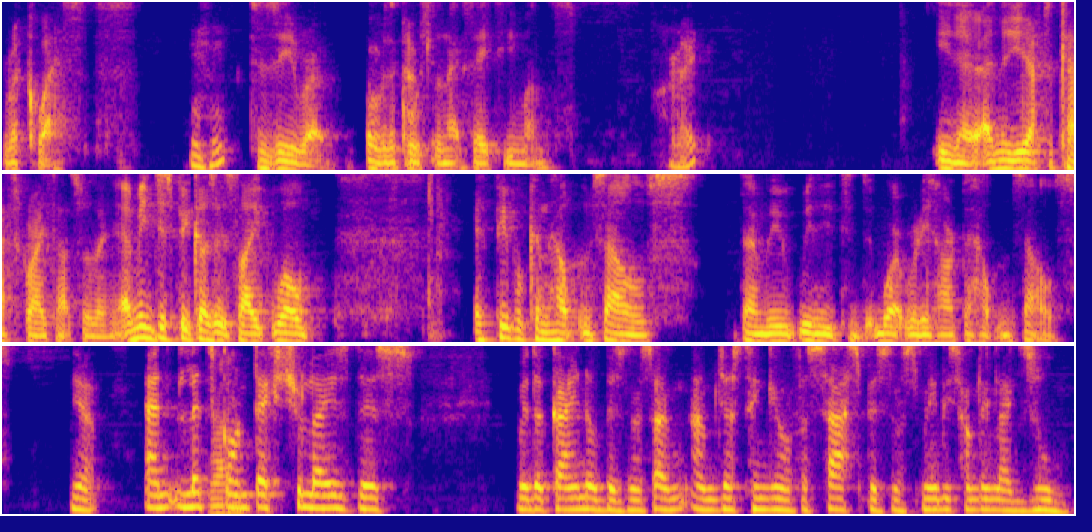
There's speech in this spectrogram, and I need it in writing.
requests Mhm. to zero over the course of the next 18 months. All right. You know and then you have to categorize that sort of thing. I mean just because it's like well if people can help themselves then we, we need to work really hard to help themselves And let's Right. contextualize this with a kind of business. I'm, I'm just thinking of a SaaS business, maybe something like Zoom.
